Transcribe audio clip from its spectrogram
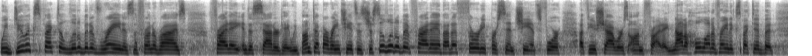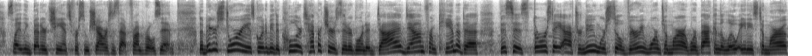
We do expect a little bit of rain as the front arrives Friday into Saturday. We bumped up our rain chances just a little bit Friday, about a 30% chance for a few showers on Friday. Not a whole lot of rain expected, but slightly better chance for some showers as that front rolls in. The bigger story is going to be the cooler temperatures that are going to dive down from Canada. This is Thursday afternoon. We're still very warm tomorrow. We're back in the low 80s tomorrow,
